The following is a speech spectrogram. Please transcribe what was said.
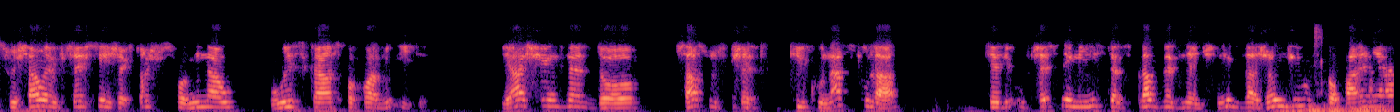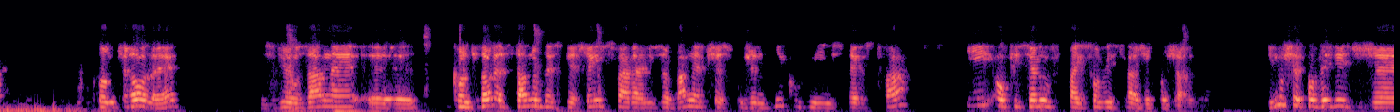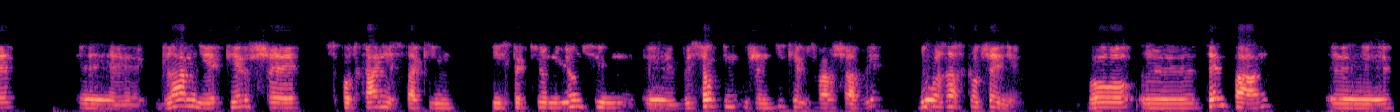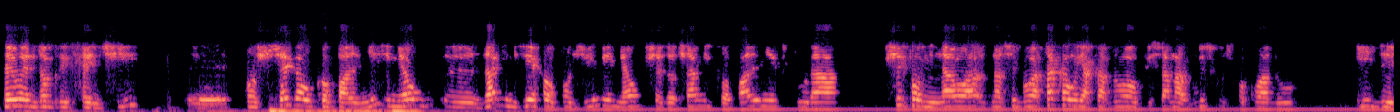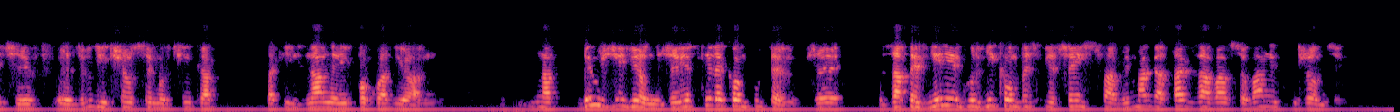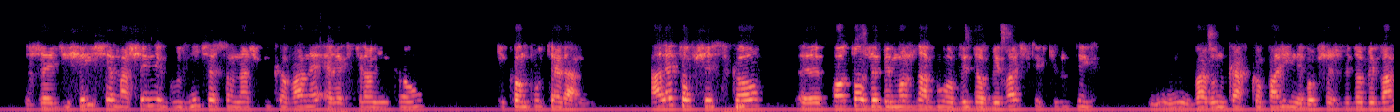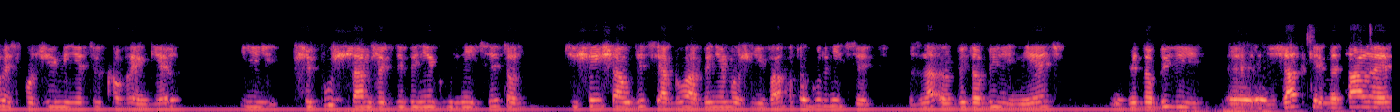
słyszałem wcześniej, że ktoś wspominał łyska z pokładu Idy. Ja sięgnę do czasu sprzed kilkunastu lat, kiedy ówczesny minister spraw wewnętrznych zarządził w kopalniach kontrolę związane, y, kontrolę stanu bezpieczeństwa realizowane przez urzędników ministerstwa i oficerów Państwowej Straży Pożarnej. I muszę powiedzieć, że y, dla mnie pierwsze spotkanie z takim inspekcjonującym y, wysokim urzędnikiem z Warszawy było zaskoczeniem, bo y, ten pan y, pełen dobrych chęci y, postrzegał kopalnię i miał, zanim zjechał pod ziemię, miał przed oczami kopalnię, która przypominała, znaczy była taką, jaka była opisana w błysku z pokładu Idy, czy w drugiej książce Morcinka, takiej znanej Pokład Joanny. Był zdziwiony, że jest tyle komputerów, że zapewnienie górnikom bezpieczeństwa wymaga tak zaawansowanych urządzeń, że dzisiejsze maszyny górnicze są naszpikowane elektroniką i komputerami. Ale to wszystko y, po to, żeby można było wydobywać w tych trudnych mm, warunkach kopaliny, bo przecież wydobywamy z podziemi nie tylko węgiel i przypuszczam, że gdyby nie górnicy, to dzisiejsza audycja byłaby niemożliwa, bo to górnicy wydobyli miedź, wydobyli e, rzadkie metale e,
